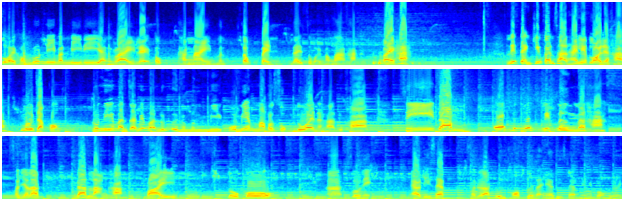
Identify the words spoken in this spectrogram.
สวยของรุ่นนี้มันมีดีอย่างไร และตกข้างในมันตกแต่งได้สวยมากๆค่ะ ไปค่ะอันนี้แต่งคิ้วกันสาดให้เรียบร้อยนะคะ มือจับของรุ่นนี้มันจะไม่เหมือนรุ่นอื่นมันมีโครเมียมมาผสมด้วยนะคะลูกค้าสีดำออกมุกๆนิดนึงนะคะ สัญลักษณ์ด้านหลังค่ะ ไฟโลโก้อะโซนิก LTZ สัญลักษณ์รุ่นท็อปเลยนะ LTZ นี่มีบอกเลย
